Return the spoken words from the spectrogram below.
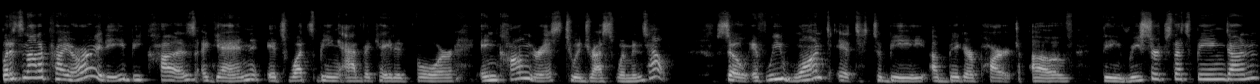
But it's not a priority because, again, it's what's being advocated for in Congress to address women's health. So if we want it to be a bigger part of the research that's being done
